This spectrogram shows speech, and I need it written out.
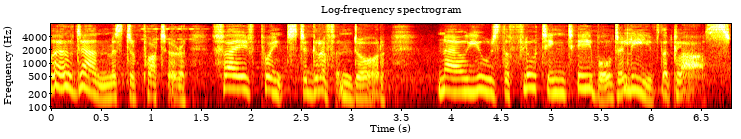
Well done, Mr. Potter. Five points to Gryffindor. Now use the floating table to leave the class.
